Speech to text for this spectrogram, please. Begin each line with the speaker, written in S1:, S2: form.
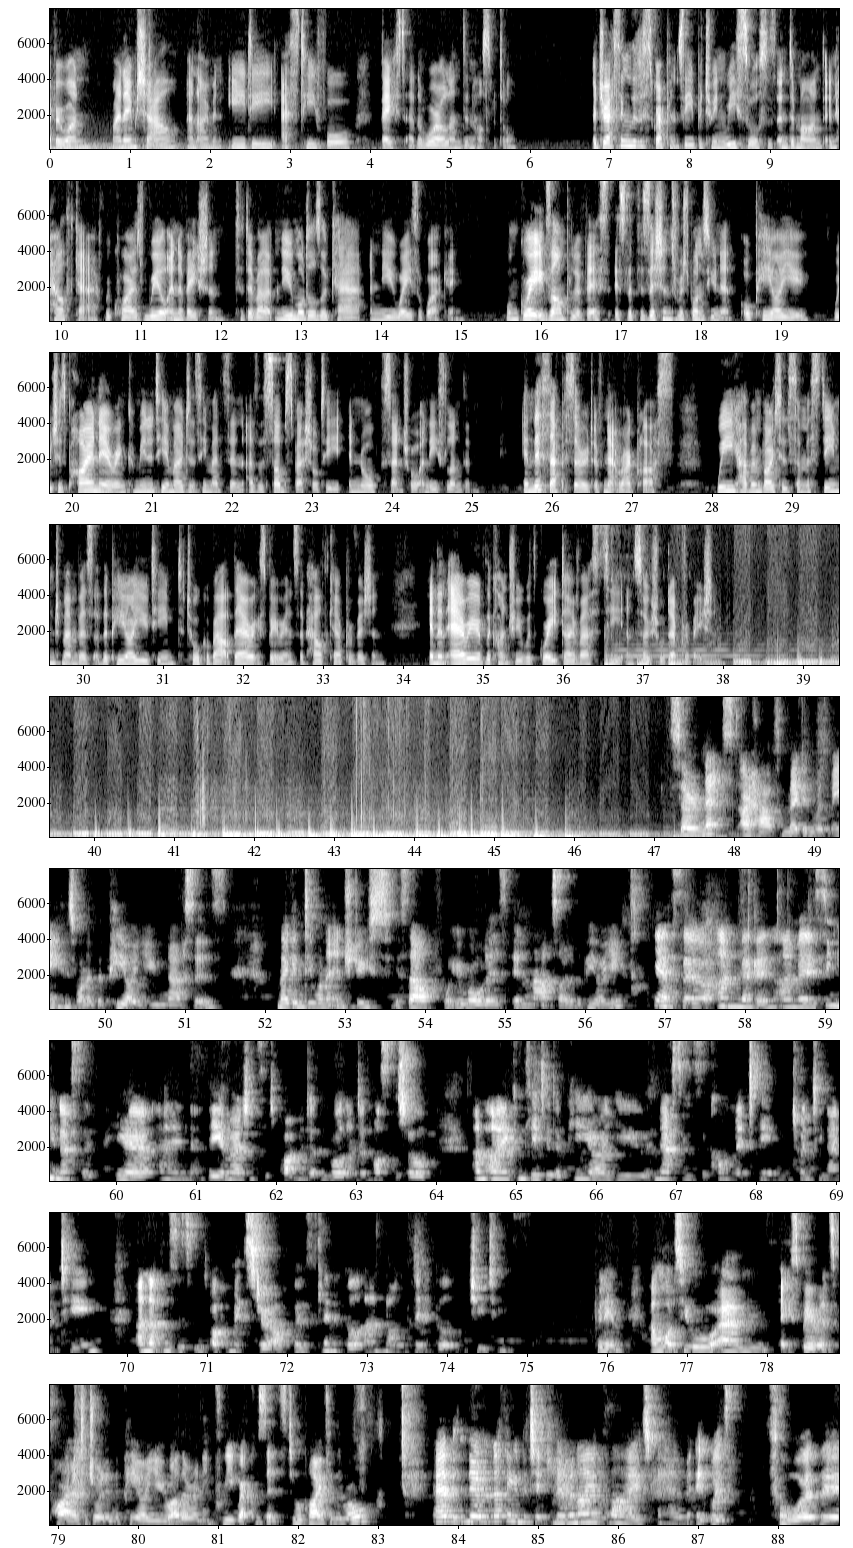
S1: Everyone, my name's Shal and I'm an ED ST4 based at the Royal London Hospital. Addressing the discrepancy between resources and demand in healthcare requires real innovation to develop new models of care and new ways of working. One great example of this is the Physicians Response Unit, or PRU, which is pioneering community emergency medicine as a subspecialty in North, Central, and East London. In this episode of NetRag Plus, we have invited some esteemed members of the PRU team to talk about their experience of healthcare provision in an area of the country with great diversity and social deprivation. So, next I have Megan with me, who's one of the PRU nurses. Megan, do you want to introduce yourself, what your role is in and outside of the PRU?
S2: Yeah, so I'm Megan. I'm a senior nurse here in the emergency department at the Royal London Hospital, and I completed a PRU nursing secondment in 2019, and that consisted of a mixture of both clinical and non-clinical duties.
S1: Brilliant. And what's your um, experience prior to joining the PRU? Are there any prerequisites to apply for the role?
S2: Um, no, nothing in particular. When I applied, um, it was for the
